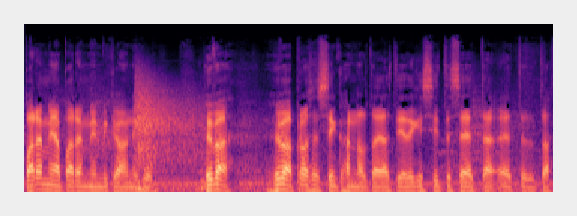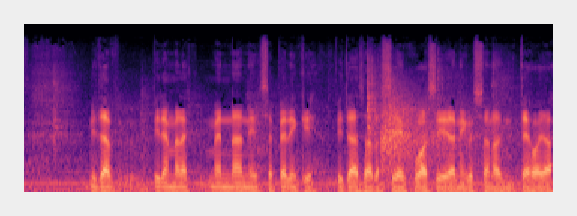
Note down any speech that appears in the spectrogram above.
paremmin ja paremmin, mikä on niin kuin hyvä, hyvä prosessin kannalta ja tietenkin sitten se, että, että tota, mitä pidemmälle mennään, niin se pelinkin pitää saada siihen kuosiin. Ja niin kuin sanoin, niin tehoja,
